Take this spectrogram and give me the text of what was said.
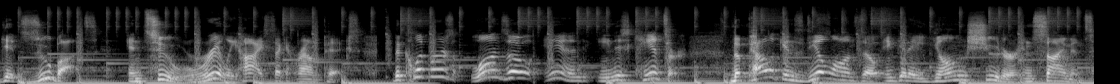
get Zubac and two really high second-round picks. The Clippers, Lonzo, and Enes Kanter. The Pelicans deal Lonzo and get a young shooter in Simons.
